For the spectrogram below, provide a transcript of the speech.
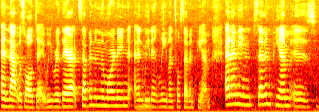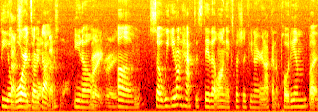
and that was all day we were there at 7 in the morning and Mm-hmm. we didn't leave until 7 p.m and i mean 7 p.m is the That's awards are done that's long. you know Right. Right. Um, so we you don't have to stay that long, especially if you know you're not going to podium. But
